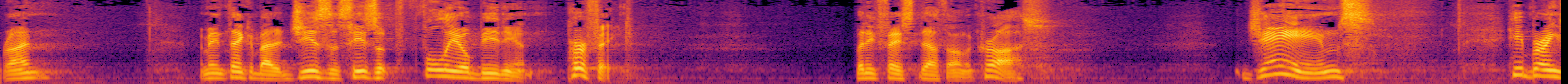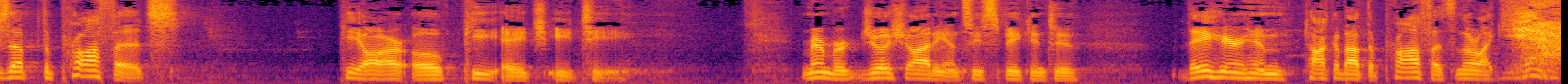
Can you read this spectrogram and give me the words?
right? I mean, think about it. Jesus, he's fully obedient, perfect. But he faced death on the cross. James he brings up the prophets, P R O P H E T. Remember, Jewish audience he's speaking to, they hear him talk about the prophets and they're like, yeah,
